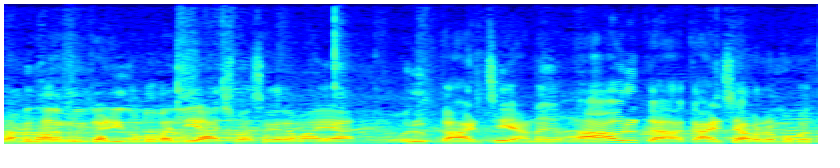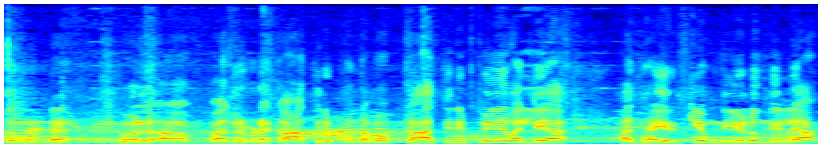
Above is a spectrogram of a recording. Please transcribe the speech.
സംവിധാനങ്ങളിൽ കഴിയുന്നുള്ളത് വലിയ ആശ്വാസകരമായ ഒരു കാഴ്ചയാണ്. ആ ഒരു കാഴ്ച അവരുടെ മുഖത്തുമുണ്ട്. ഇപ്പോൾ പലരും ഇവിടെ കാത്തിരിപ്പുണ്ട്. അപ്പോൾ കാത്തിരിപ്പിന് വലിയ ദൈർഘ്യം നീളുന്നില്ല.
